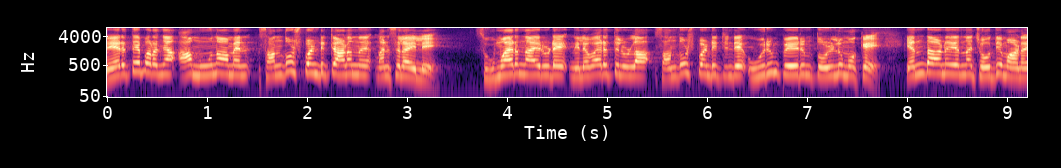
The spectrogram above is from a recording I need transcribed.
നേരത്തെ പറഞ്ഞ ആ മൂന്നാമൻ സന്തോഷ് പണ്ഡിറ്റ് ആണെന്ന് മനസ്സിലായില്ലേ? സുകുമാരൻ നായരുടെ നിലവാരത്തിലുള്ള സന്തോഷ് പണ്ഡിറ്റിന്റെ ഊരും പേരും തൊഴിലുമൊക്കെ എന്താണ് എന്ന ചോദ്യമാണ്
